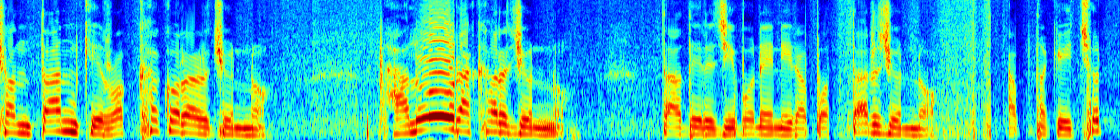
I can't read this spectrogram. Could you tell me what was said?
সন্তানকে রক্ষা করার জন্য, ভালো রাখার জন্য, তাদের জীবনে নিরাপত্তার জন্য। আপনাকে এই ছোট্ট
